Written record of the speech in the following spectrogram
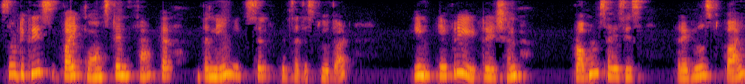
So decrease by constant factor, the name itself will suggest you that in every iteration, problem size is reduced by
